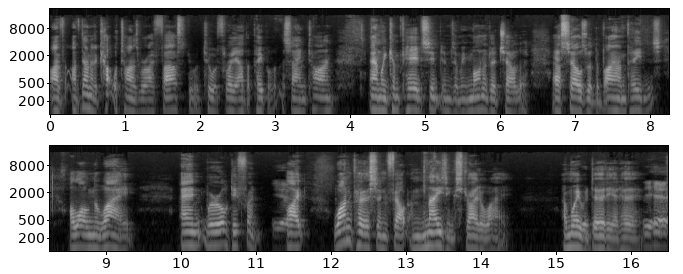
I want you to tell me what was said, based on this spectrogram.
I've, I've done it a couple of times where I fasted with two or three other people at the same time, and we compared symptoms and we monitored each other ourselves with the bioimpedance along the way, and we're all different. Yeah. Like one person felt amazing straight away, and we were dirty at her Yeah.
